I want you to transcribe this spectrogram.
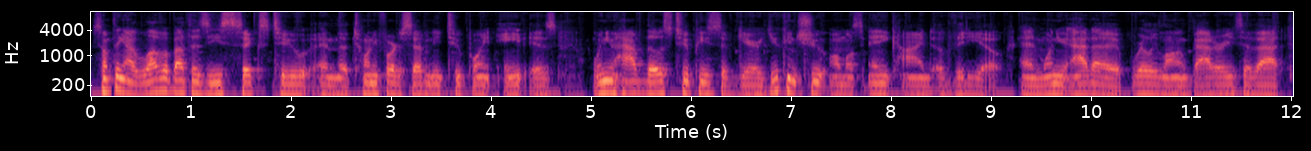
Something I love about the Z6 II and the 24 to 70 2.8 is when you have those two pieces of gear, you can shoot almost any kind of video. And when you add a really long battery to that,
